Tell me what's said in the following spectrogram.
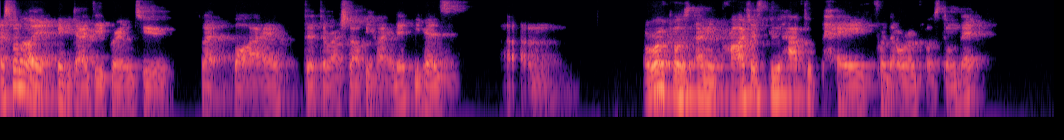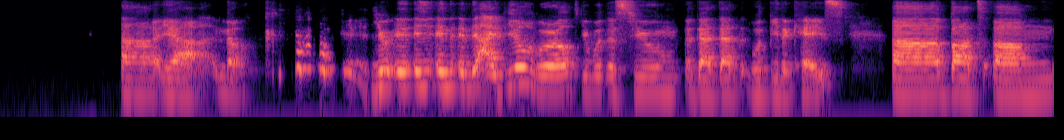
I just want to like maybe dive deeper into like why the, the rationale behind it because um, oracles, I mean projects do have to pay for the oracles, don't they? Uh, yeah, no. you in, in in the ideal world, you would assume that that would be the case. Uh, but um,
